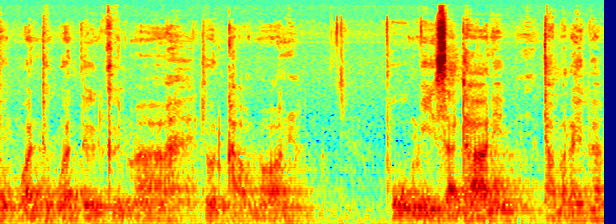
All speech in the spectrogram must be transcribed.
ทุกวันทุกวันตื่นขึ้นมาจนข่าวนอน ผู้มีศรัทธานี่ทำอะไรบ้าง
